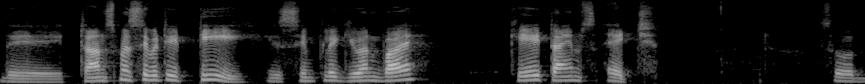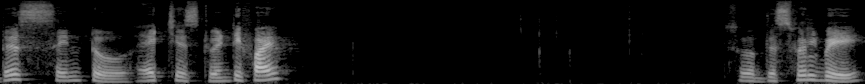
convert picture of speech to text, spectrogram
the transmissivity T is simply given by k times h. So, this into h is 25. So, this will be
